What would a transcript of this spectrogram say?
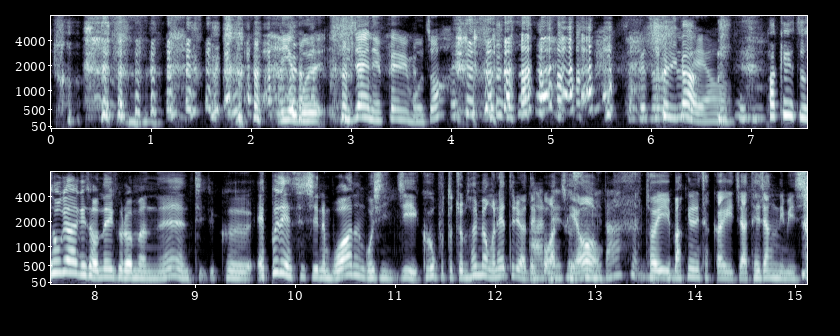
이게 뭐 디자인 FM이 뭐죠? 소개 좀 저희가 해주세요. 팟캐스트 소개하기 전에 그러면은 디- 그 FDSC는 뭐 하는 곳인지 그것부터 좀 설명을 해드려야 될것 아, 네, 같아요. 좋습니다. 저희 막내는 작가이자 대장님이신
